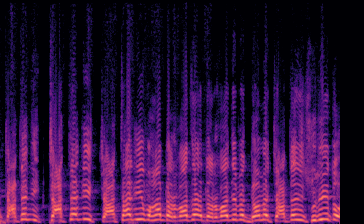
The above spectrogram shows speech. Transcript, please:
रुकिए चाचा जी चाचा जी चाचा जी वहाँ दरवाज़ा है दरवाजे पे गम है चाचा जी सुनिए तो।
